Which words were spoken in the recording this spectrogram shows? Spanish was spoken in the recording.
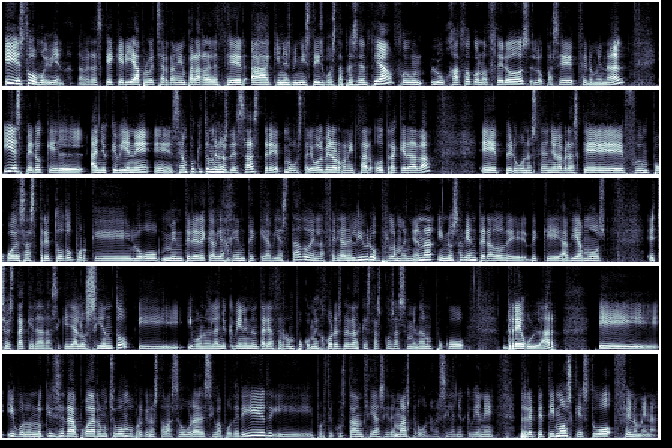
Y estuvo muy bien. La verdad es que quería aprovechar también para agradecer a quienes vinisteis vuestra presencia. Fue un lujazo conoceros, lo pasé fenomenal. Y espero que el año que viene eh, sea un poquito menos desastre. Me gustaría volver a organizar otra quedada eh, pero bueno, este año la verdad es que fue un poco desastre todo porque luego me enteré de que había gente que había estado en la feria del libro por la mañana y no se había enterado de, que habíamos hecho esta quedada. Así que ya lo siento y, bueno, el año que viene intentaré hacerlo un poco mejor. Es verdad que estas cosas se me dan un poco regular. Y, y, bueno, no quise tampoco darle mucho bombo porque no estaba segura de si iba a poder ir y por circunstancias y demás, pero bueno, a ver si el año que viene repetimos que estuvo fenomenal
